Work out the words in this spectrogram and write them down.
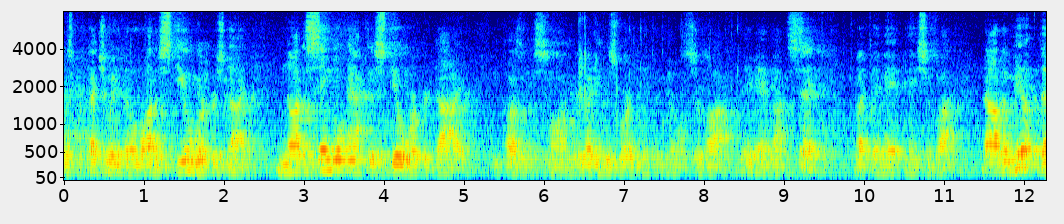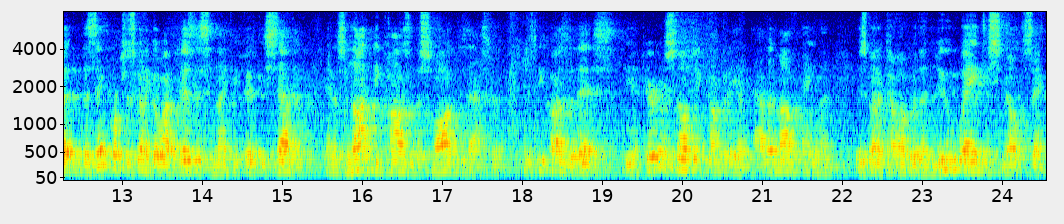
was perpetuated that a lot of steel workers died. Not a single active steel worker died because of the smog. Everybody who was working at the mill survived. They may have gotten sick, but they may, may survive. Now, the the, the zinc works is going to go out of business in 1957, and it's not because of the smog disaster, it's because of this. The Imperial Smelting Company of Avonmouth, England, is going to come up with a new way to smelt zinc.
